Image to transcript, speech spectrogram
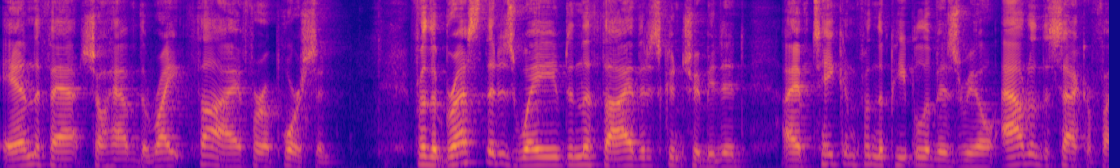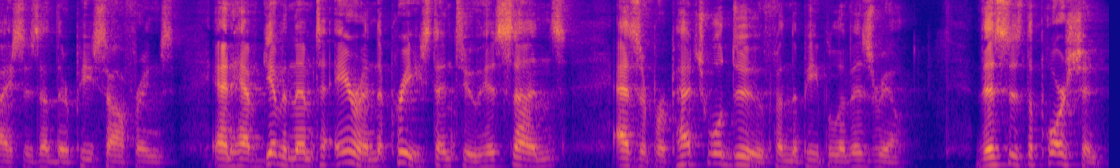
and the fat shall have the right thigh for a portion. For the breast that is waved and the thigh that is contributed, I have taken from the people of Israel out of the sacrifices of their peace offerings, and have given them to Aaron the priest and to his sons, as a perpetual due from the people of Israel. This is the portion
